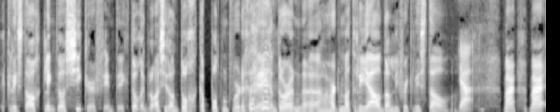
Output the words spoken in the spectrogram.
Kristal klinkt wel chiquer, vind ik, toch? Ik bedoel, als je dan toch kapot moet worden geregend door een eh, hard materiaal, dan liever kristal. ja, Maar, maar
